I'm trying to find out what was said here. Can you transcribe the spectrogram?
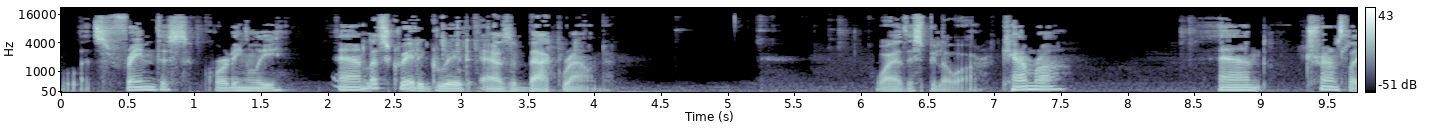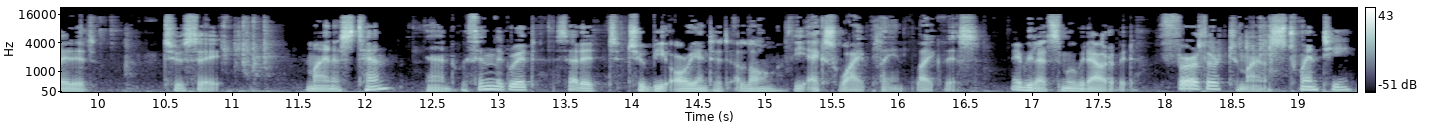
Let's frame this accordingly, and let's create a grid as a background. Wire this below our camera, and translate it to say minus 10 and within the grid, set it to be oriented along the xy plane, like this. Maybe let's move it out a bit further to minus 20,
